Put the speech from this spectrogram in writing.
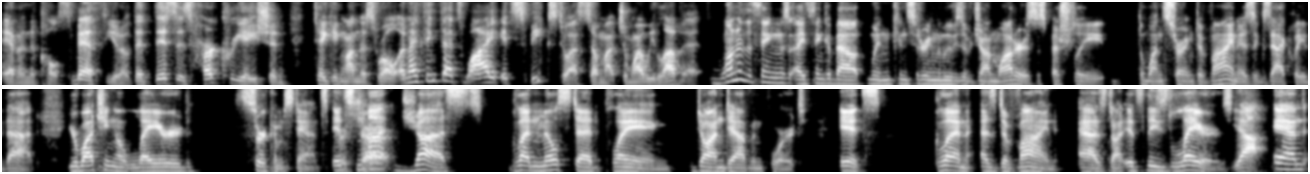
Anna Nicole Smith, you know, that this is her creation taking on this role. And I think that's why it speaks to us so much and why we love it. One of the things I think about when considering the movies of John Waters, especially the one starring Divine, is exactly that. You're watching a layered circumstance. It's sure. not just Glenn Milstead playing Dawn Davenport. It's Glenn as Divine as Dawn. It's these layers. Yeah. And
